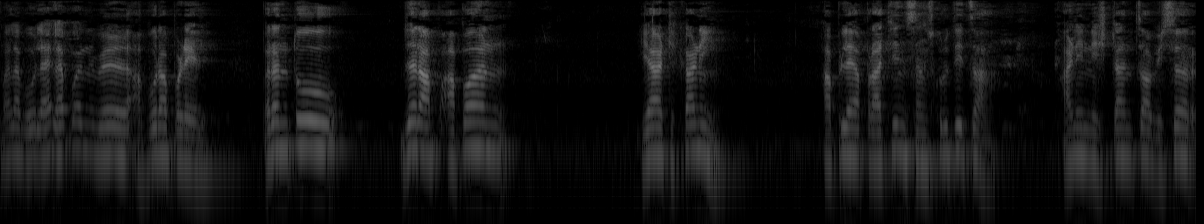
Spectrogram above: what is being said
मला बोलायला पण वेळ अपुरा पडेल. परंतु जर आप आपण या ठिकाणी आपल्या प्राचीन संस्कृतीचा आणि निष्ठांचा विसर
